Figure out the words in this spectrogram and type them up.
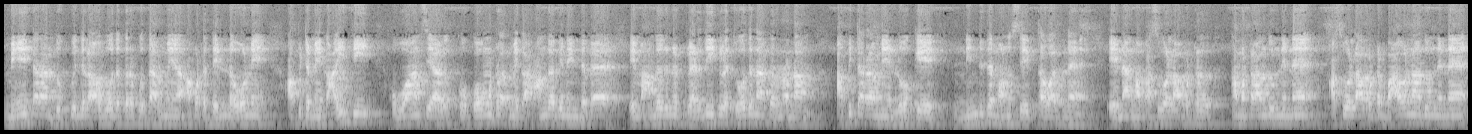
මේ තරම් දුක් විඳලා අවබෝධ කරපු ධර්මය අපට දෙන්න ඕනේ. අපිට මේක අයිති. උන්වහන්සේ කොහොමදවත් මේක අංගගෙන ඉන්න බෑ. එම අංගගෙන වැරදි කියලා චෝදනා කරනවා නම් අපිතරම් මේ ලෝකේ නින්දිත මිනිසෙක් තවත් නැහැ. එහෙනම් අසුවලා අපට කමඨාන් දුන්නේ නැහැ. අසුවලා අපට භාවනා දුන්නේ නැහැ.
